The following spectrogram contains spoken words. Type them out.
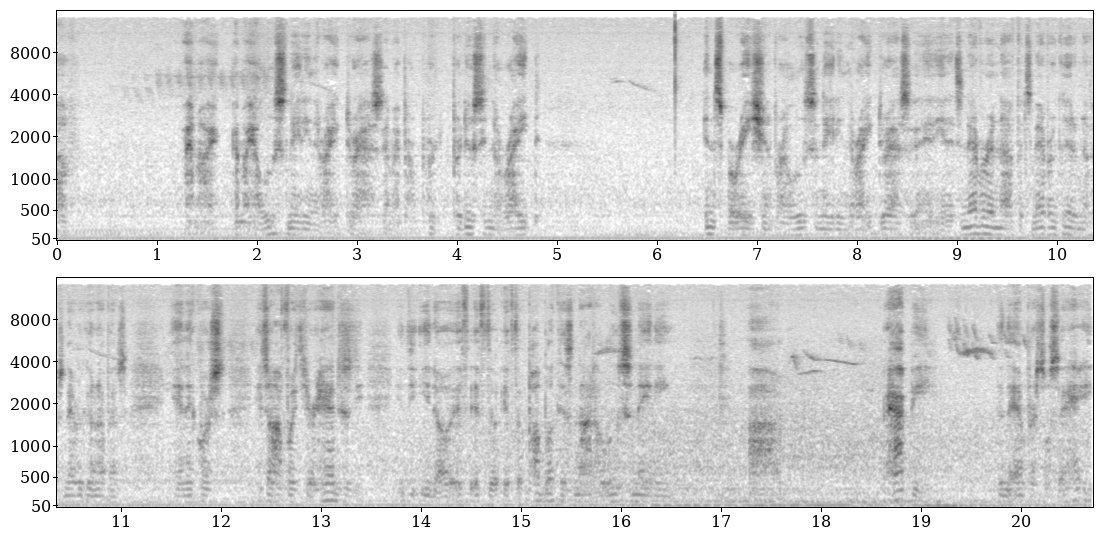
of, am I, am I hallucinating the right dress? Am I pr producing the right inspiration for hallucinating the right dress, and, it's never enough. It's never good enough. It's never good enough. And, and of course, it's off with your head because you, you, know if, if the if the public is not hallucinating um, happy, then the empress will say, "Hey,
